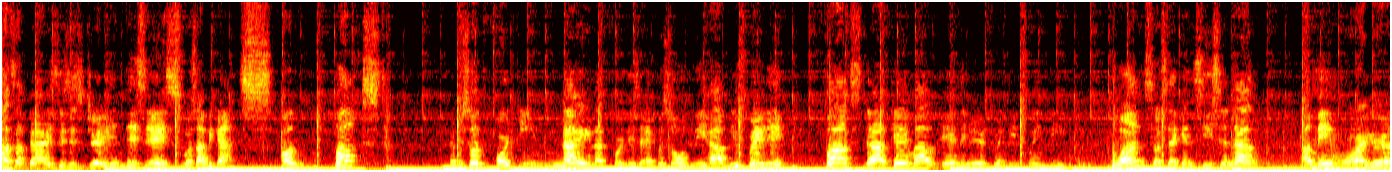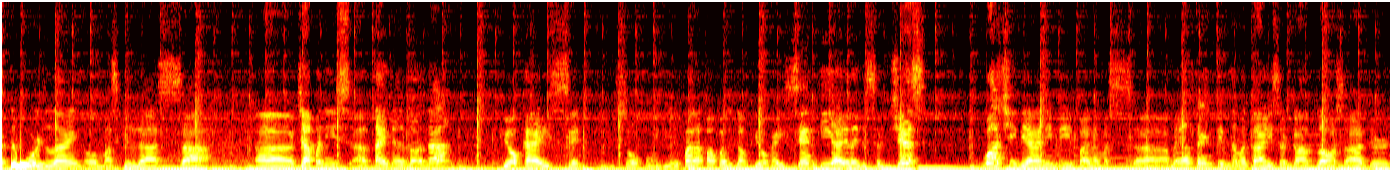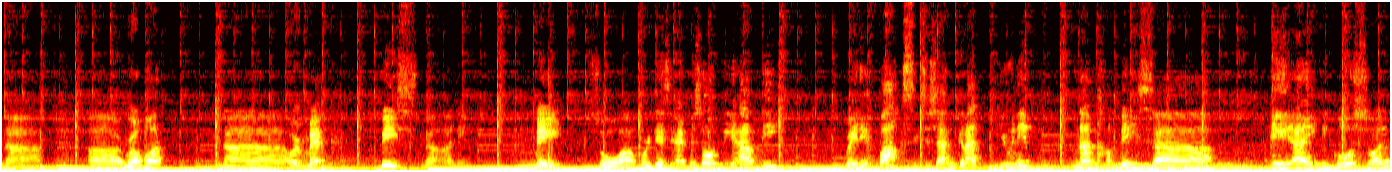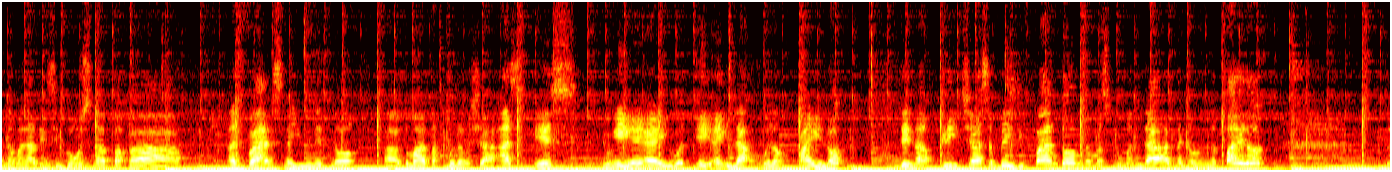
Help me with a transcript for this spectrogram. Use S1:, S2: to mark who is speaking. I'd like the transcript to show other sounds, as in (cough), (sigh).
S1: What's up guys? This is Jay and this is Wasabi Cats Unboxed Episode 49 At for this episode we have the Brady Fox that came out in here 2021 sa second season ng A Meme Warrior at the Borderline o mas kilala sa uh, Japanese uh, title nito na Kyokai Senti So kung hindi pa napapanood ng Kyokai Senti I like to suggest watching the anime para mas uh, may alternative naman tayo sa Gunpla o sa other na uh, robot na or mech based na anime. So uh, for this episode, we have the Brady Fox, isa siyang grant unit na nakabase sa AI ni Ghost. So alam naman natin si Ghost napaka advanced na unit no. Uh, tumatakbo lang siya as is yung AI AI lang, walang pilot Then na-upgrade siya sa Brady Phantom na mas gumanda at nagkaroon ng pilot.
